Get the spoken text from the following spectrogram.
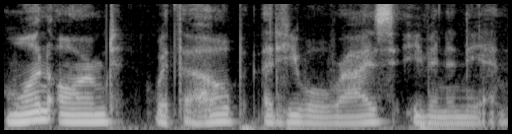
one armed with the hope that he will rise even in the end.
